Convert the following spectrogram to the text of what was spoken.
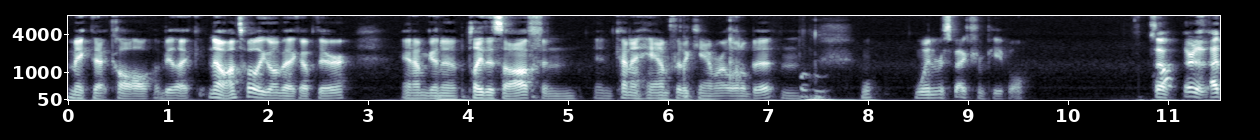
make that call I'd be like, no, I'm totally going back up there. And I'm going to play this off and, and kind of ham for the camera a little bit and win respect from people. So there it is. I,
